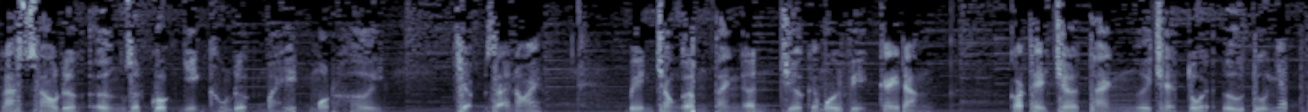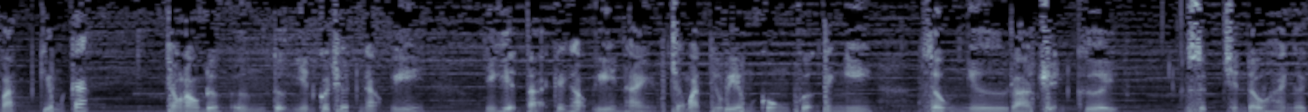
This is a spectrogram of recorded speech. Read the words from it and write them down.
lát sau đường ưng rốt cuộc nhịn không được mà hít một hơi. Chậm rãi nói, bên trong âm thanh ẩn chứa cái mùi vị cay đắng, có thể trở thành người trẻ tuổi ưu tú nhất vạn kiếm các. Trong lòng đường ưng tự nhiên có chút ngạo ý, nhưng hiện tại cái ngạo ý này trước mặt tiêu viêm cùng Phượng Thanh Nhi giống như là chuyện cười. Sức chiến đấu hai người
